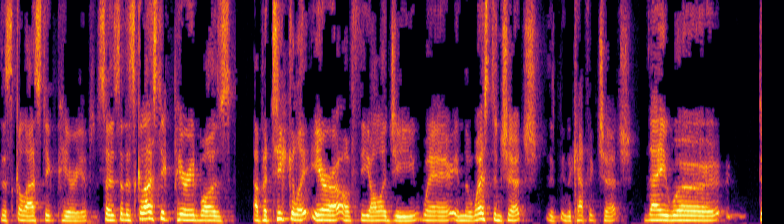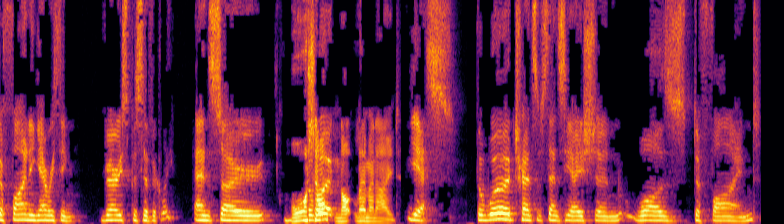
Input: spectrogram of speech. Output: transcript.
the scholastic period. So, so the scholastic period was a particular era of theology where in the Western Church, in the Catholic Church, they were defining everything very specifically. And so, Water, word- not lemonade. yes, the word transubstantiation was defined.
